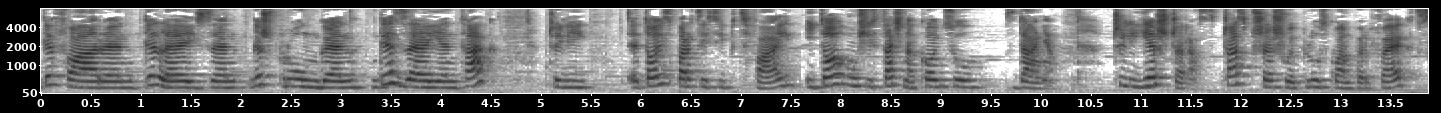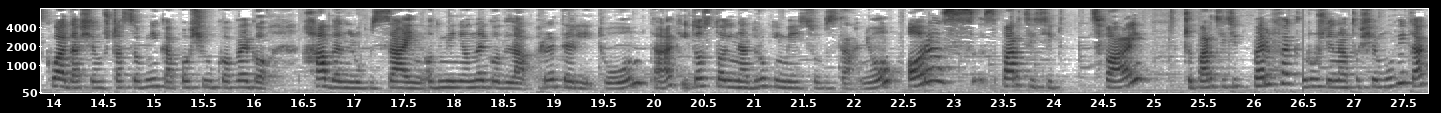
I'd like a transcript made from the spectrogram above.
gefahren, gelesen, gesprungen, gesehen, tak? Czyli e, to jest particip 2 i to musi stać na końcu zdania. Czyli jeszcze raz, czas przeszły plusquamperfect składa się z czasownika posiłkowego haben lub sein odmienionego dla preteritum, tak? I to stoi na drugim miejscu w zdaniu oraz z particip 2 czy particip perfect, różnie na to się mówi, tak?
